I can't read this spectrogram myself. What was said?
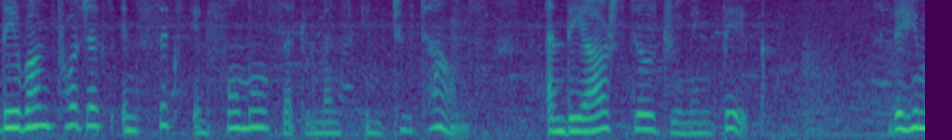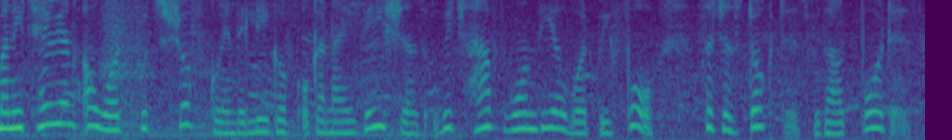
They run projects in six informal settlements in two towns, and they are still dreaming big. The Humanitarian Award puts Shofco in the league of organizations which have won the award before, such as Doctors Without Borders.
